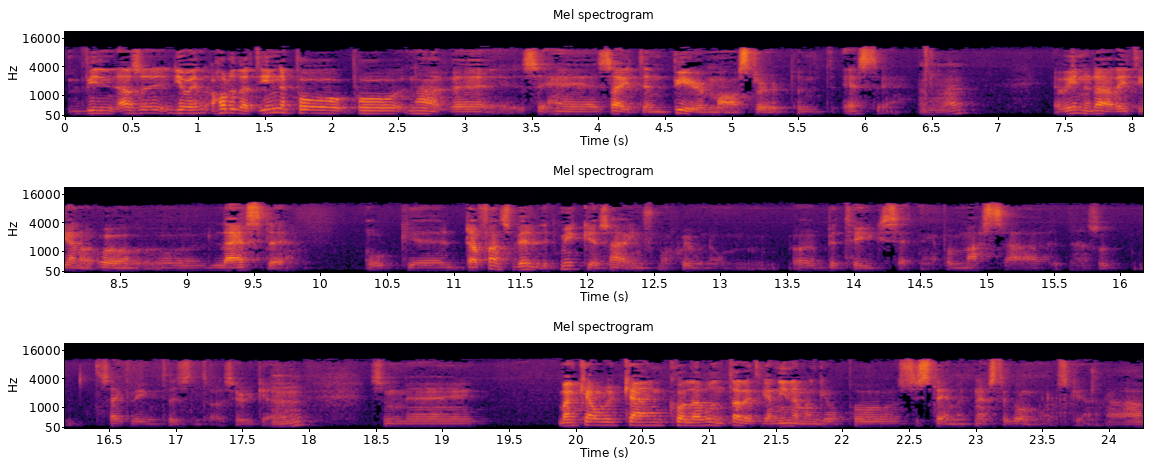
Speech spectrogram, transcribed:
vill, alltså, jag vet, har du varit inne på, på den här eh, sajten beermaster.se? Mm. Jag var inne där lite grann och, och, och läste. Och eh, där fanns väldigt mycket så här information om eh, betygssättningar på massa, alltså säkerligen tusentals olika. Mm. Som eh, man kanske kan kolla runt där lite grann innan man går på systemet nästa gång. Ska. Ja,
